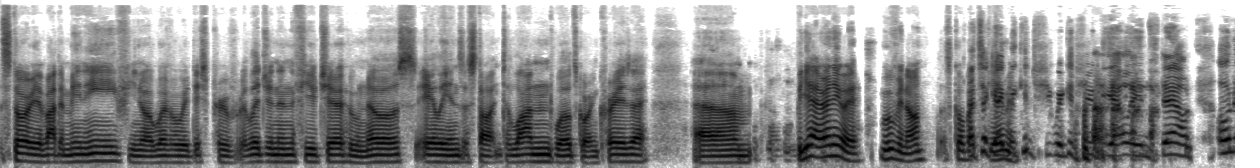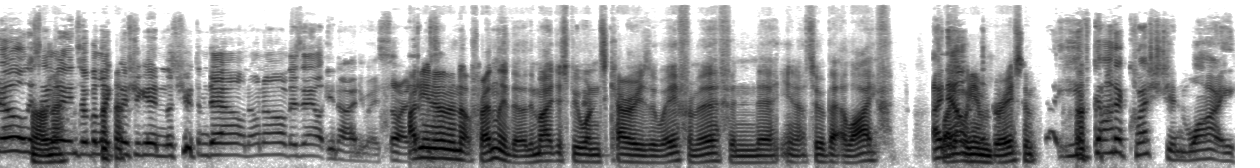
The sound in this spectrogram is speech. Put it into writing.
story of Adam and Eve. You know, whether we disprove religion in the future, who knows? Aliens are starting to land. World's going crazy. Um, but yeah, anyway, moving on. Let's go back That's to okay. gaming. We can shoot, we can shoot the aliens down. Oh no, there's Oh, no. aliens over Lake Michigan. Let's shoot them down. Oh no, there's aliens. You know. Anyway, sorry. How do you know they're not friendly though? They might just be wanting to carry us away from Earth and uh, you know to a better life. I Why know. don't we embrace them? You've got to question why.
